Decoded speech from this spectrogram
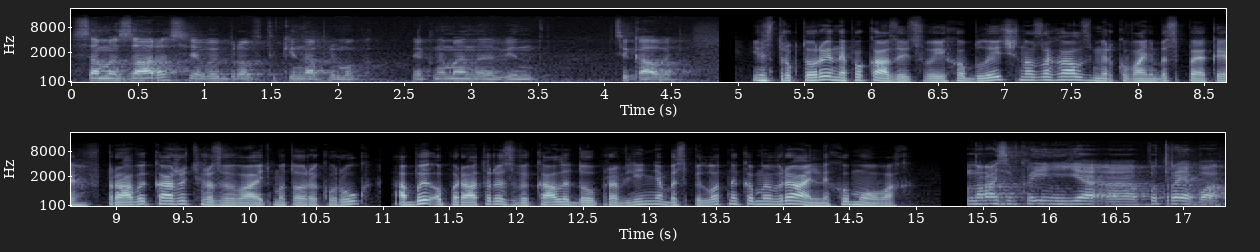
саме зараз я вибрав такий напрямок. Як на мене, він цікавий. Інструктори не показують своїх облич на загал з міркувань безпеки. Вправи кажуть, розвивають моторику рук, аби оператори звикали до управління безпілотниками в реальних умовах. Наразі в країні є е, потреба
